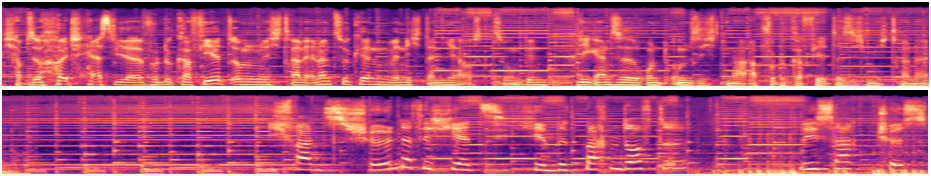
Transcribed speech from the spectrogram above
Ich habe sie heute erst wieder fotografiert, um mich daran erinnern zu können, wenn ich dann hier ausgezogen bin. Die ganze Rundumsicht mal abfotografiert, dass ich mich daran erinnere. Ich fand es schön, dass ich jetzt hier mitmachen durfte. Ich sag Tschüss.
